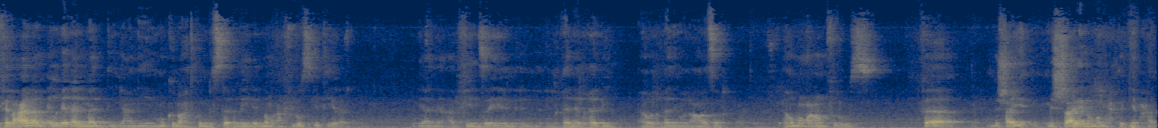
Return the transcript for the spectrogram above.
في العالم الغنى المادي يعني ممكن واحد يكون مستغني لأنه معاه فلوس كتيرة. يعني عارفين زي الغني الغبي أو الغني والعازر هم معاهم فلوس. فمش عاي... مش شاعرين هم محتاجين حد.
